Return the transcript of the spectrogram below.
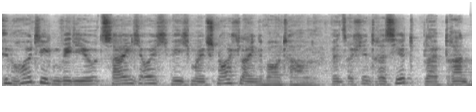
Im heutigen Video zeige ich euch, wie ich mein Schnorchel eingebaut habe. Wenn es euch interessiert, bleibt dran.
